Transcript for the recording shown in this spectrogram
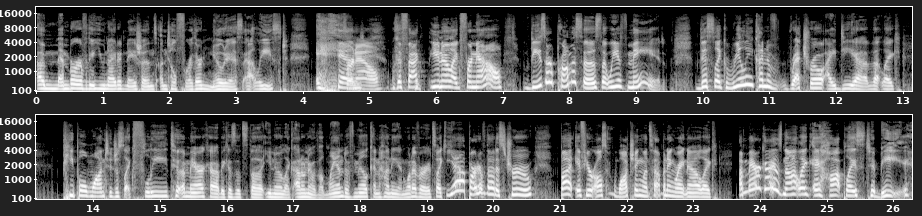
a member of the United Nations until further notice, at least. And For now. the fact, you know, like for now, these are promises that we have made. This like really kind of retro idea that like people want to just like flee to America because it's the, you know, like, I don't know, the land of milk and honey and whatever. It's like, yeah, part of that is true. But if you're also watching what's happening right now, like, America is not like a hot place to be.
